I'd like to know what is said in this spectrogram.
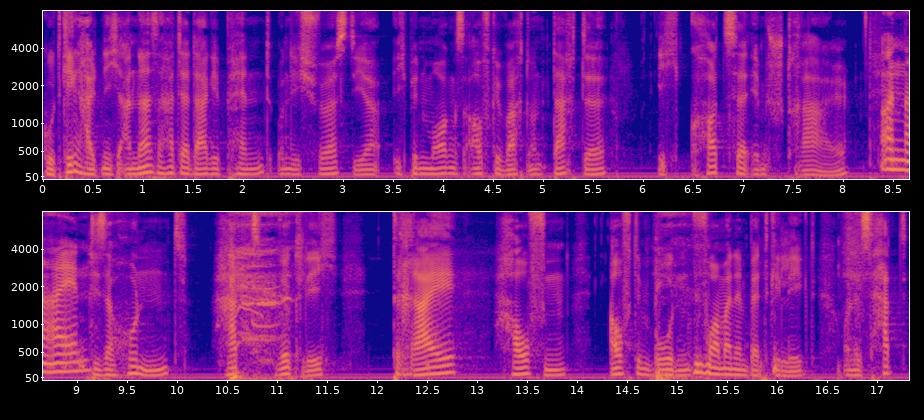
Gut, ging halt nicht anders. Dann hat er da gepennt und ich schwör's dir, ich bin morgens aufgewacht und dachte, ich kotze im Strahl. Oh nein. Dieser Hund hat wirklich drei Haufen auf dem Boden vor meinem Bett gelegt und es hat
